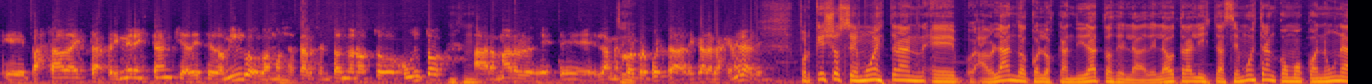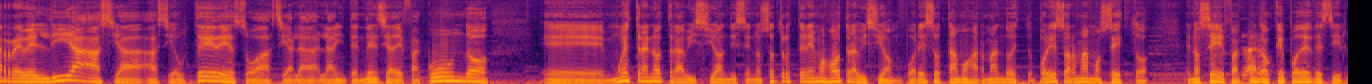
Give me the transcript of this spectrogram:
que pasada esta primera instancia de este domingo, vamos a estar sentándonos todos juntos a armar este, la mejor Sí. propuesta de cara a las generales. Porque ellos se muestran, eh, hablando con los candidatos de la, de la otra lista, se muestran como con una rebeldía hacia, hacia ustedes o hacia la, la intendencia de Facundo. Eh, muestran otra visión, dice, nosotros tenemos otra visión, por eso estamos armando esto, por eso armamos esto. Eh, No sé, Facundo, Claro. ¿qué podés decir?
